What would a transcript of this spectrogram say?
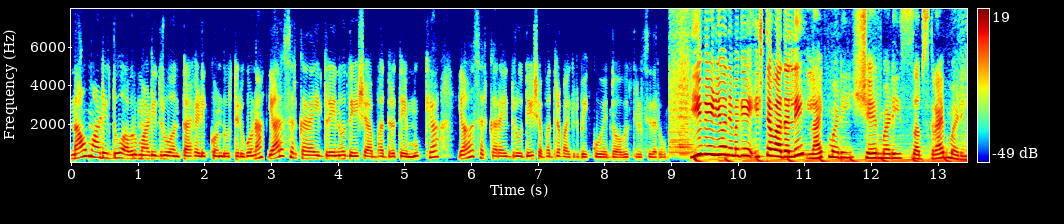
ನಾವು ಮಾಡಿದ್ದು ಅವರು ಮಾಡಿದ್ರು ಅಂತ ಹೇಳಿಕೊಂಡು ತಿರುಗೋಣ. ಯಾರ ಸರ್ಕಾರ ಇದ್ರೇನು ದೇಶ ಭದ್ರತೆ ಮುಖ್ಯ. ಯಾವ ಸರ್ಕಾರ ಇದ್ರೂ ದೇಶ ಭದ್ರವಾಗಿರಬೇಕು ಎಂದು ಅವರು ತಿಳಿಸಿದರು. ಈ ವಿಡಿಯೋ ನಿಮಗೆ ಇಷ್ಟವಾದಲ್ಲಿ ಲೈಕ್ ಮಾಡಿ, ಶೇರ್ ಮಾಡಿ, ಸಬ್ಸ್ಕ್ರೈಬ್ ಮಾಡಿ.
